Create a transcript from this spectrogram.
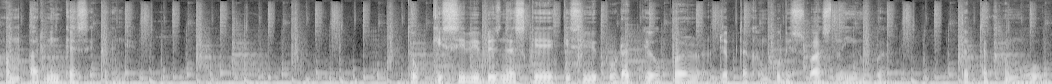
हम अर्निंग कैसे करेंगे तो किसी भी बिज़नेस के, किसी भी प्रोडक्ट के ऊपर जब तक हमको विश्वास नहीं होगा, तब तक हम वो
